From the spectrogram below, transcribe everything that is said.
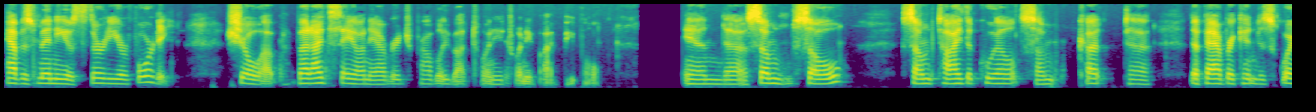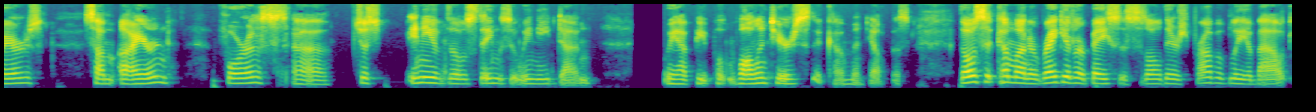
have as many as 30 or 40. show up, but I'd say on average, probably about 20, 25 people. And uh, some sew, some tie the quilt, some cut uh, the fabric into squares, some iron for us, uh, just any of those things that we need done. We have people, volunteers that come and help us. Those that come on a regular basis, so there's probably about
